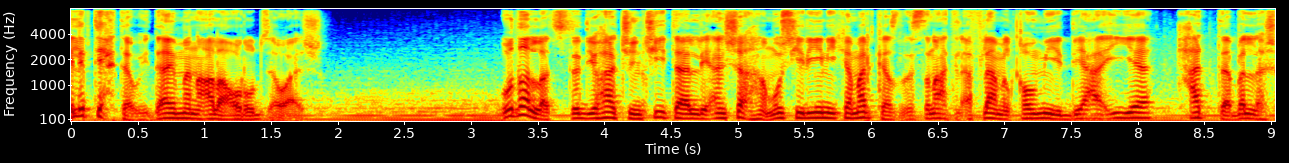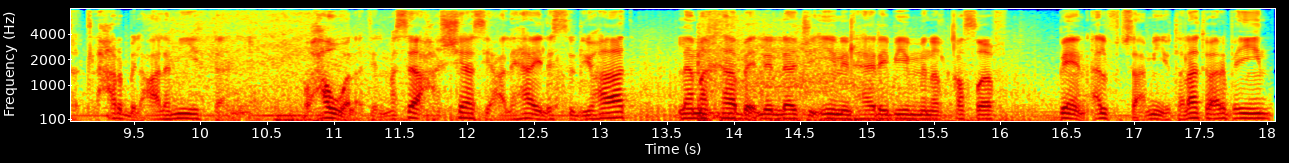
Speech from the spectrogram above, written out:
اللي بتحتوي دائما على عروض زواج. وظلت استديوهات شينشيتا اللي أنشأها موسوليني كمركز لصناعة الأفلام القومية الدعائية حتى بلشت الحرب العالمية الثانية وحولت المساحة الشاسعة لهاي الاستديوهات لمخابئ للاجئين الهاربين من القصف بين 1943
